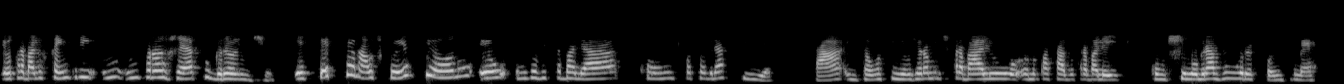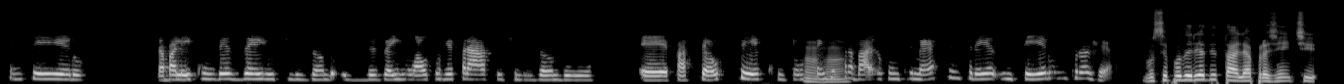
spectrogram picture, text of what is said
eu trabalho sempre um, um projeto grande, excepcional. Tipo, esse ano eu resolvi trabalhar com fotografia, tá? Então, assim, eu geralmente trabalho, ano passado eu trabalhei com estilogravura, que foi um semestre inteiro. Trabalhei com desenho, utilizando desenho autorretrato, utilizando é, pastel seco. Então, uhum. sempre trabalho com um trimestre inteiro um projeto. Você poderia detalhar para a gente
